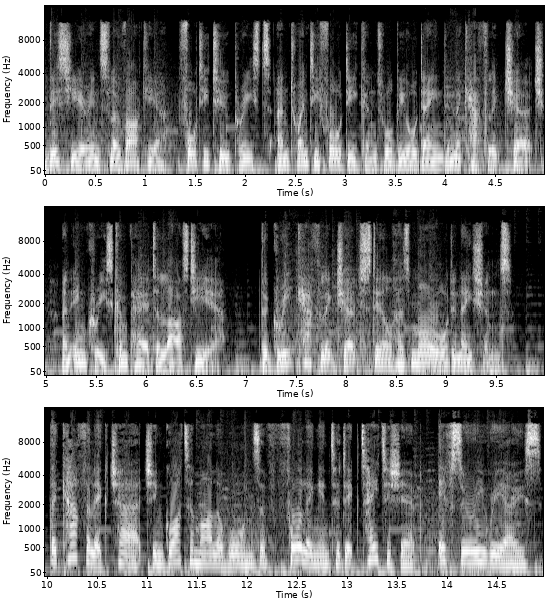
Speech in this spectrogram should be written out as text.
This year in Slovakia, 42 priests and 24 deacons will be ordained in the Catholic Church, an increase compared to last year. The Greek Catholic Church still has more ordinations. The Catholic Church in Guatemala warns of falling into dictatorship if Zury Ríos,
